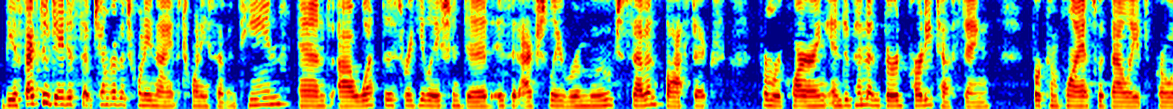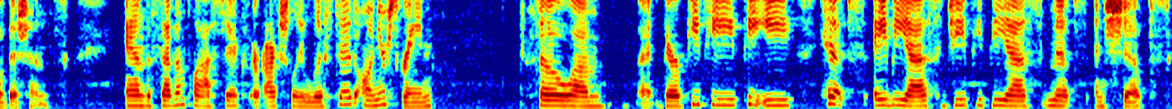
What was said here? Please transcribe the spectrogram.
The effective date is September the 29th, 2017, and uh, what this regulation did is it actually removed seven plastics from requiring independent third-party testing for compliance with phthalates prohibitions. And the seven plastics are actually listed on your screen. So um, there are PP, PE, HIPS, ABS, GPPS, MIPS, and SHIPS.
